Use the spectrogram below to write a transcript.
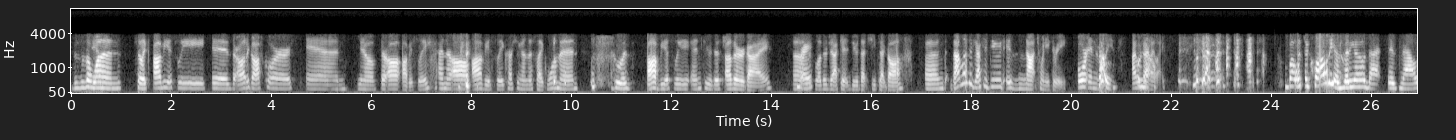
This is the Yeah. one so like obviously is they're all at a golf course and you know they're all obviously and they're all obviously crushing on this like woman who is obviously into this other guy um, Right. this leather jacket dude that cheats at golf and that leather jacket dude is not 23 or in the Oh. Marines. I was Oh, at my life but with the quality of video that is now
